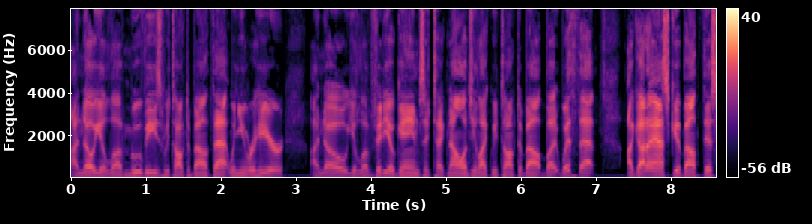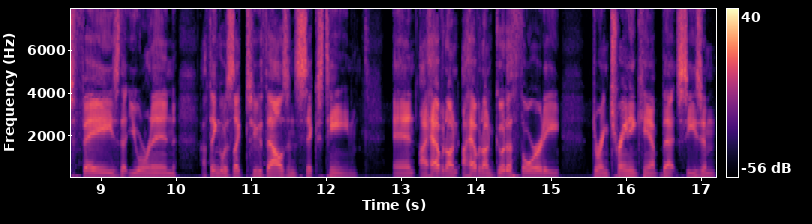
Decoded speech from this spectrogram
I know you love movies. We talked about that when you were here. I know you love video games and technology, like we talked about. But with that, I got to ask you about this phase that you were in. I think it was like 2016, and I have it on I have it on good authority. During training camp that season,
